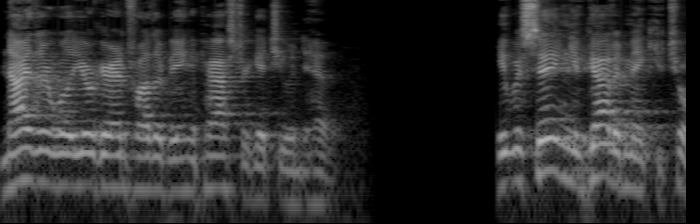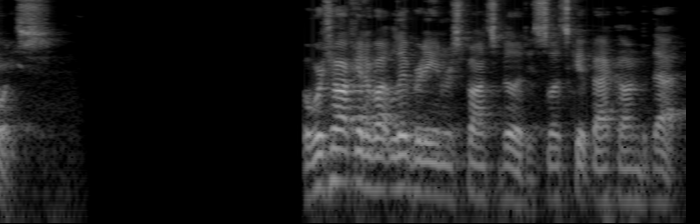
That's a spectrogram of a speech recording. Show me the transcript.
Neither will your grandfather being a pastor get you into heaven. He was saying you've got to make your choice. But we're talking about liberty and responsibility, so let's get back onto that.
